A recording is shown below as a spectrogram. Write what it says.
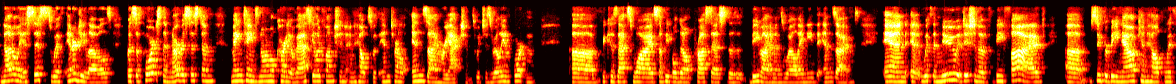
not only assists with energy levels, but supports the nervous system, maintains normal cardiovascular function, and helps with internal enzyme reactions, which is really important uh, because that's why some people don't process the B vitamins well. They need the enzymes. And it, with the new addition of B5, uh, Super B now can help with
